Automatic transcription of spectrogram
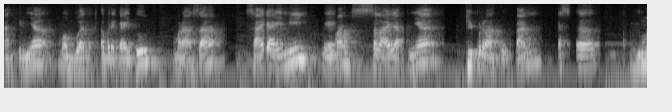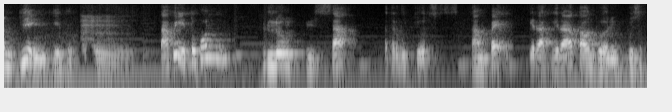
akhirnya membuat mereka itu merasa saya ini memang selayaknya diperlakukan as a human being gitu. Hmm. Tapi itu pun belum bisa terwujud sampai kira-kira tahun 2010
